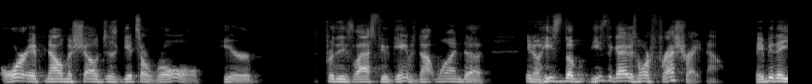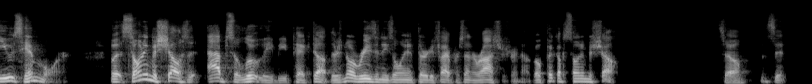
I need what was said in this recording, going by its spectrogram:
or if now Michel just gets a role here for these last few games, not wanting to, you know, he's the he's the guy who's more fresh right now. Maybe they use him more. But Sony Michel should absolutely be picked up. There's no reason he's only in 35% of rosters right now. Go pick up Sony Michel. So that's it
